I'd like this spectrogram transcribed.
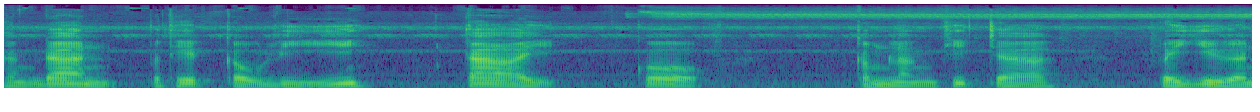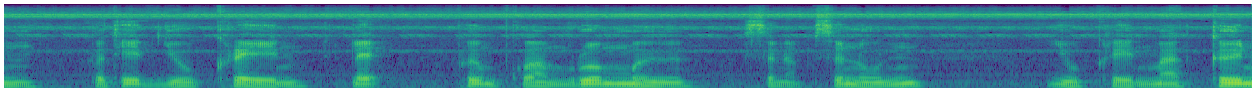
ทางด้านประเทศเกาหลี ใต้ก็กำลังที่จะไปเยือนประเทศยูเครน และเพิ่มความร่วมมือสนับสนุนยูเครนมากขึ้น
